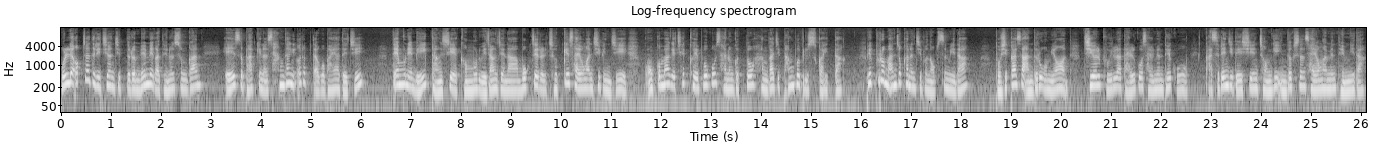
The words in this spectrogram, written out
원래 업자들이 지은 집들은 매매가 되는 순간 애에서 받기는 상당히 어렵다고 봐야 되지. 때문에 매입 당시에 건물 외장재나 목재를 적게 사용한 집인지 꼼꼼하게 체크해보고 사는 것도 한 가지 방법일 수가 있다. 100% 만족하는 집은 없습니다. 도시가스 안 들어오면 지열 보일러 달고 살면 되고 가스레인지 대신 전기 인덕션 사용하면 됩니다.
